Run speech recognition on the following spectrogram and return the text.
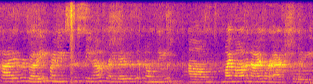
Hi, everybody. My name's Christina, for anybody that doesn't know me. Um, my mom and I were actually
